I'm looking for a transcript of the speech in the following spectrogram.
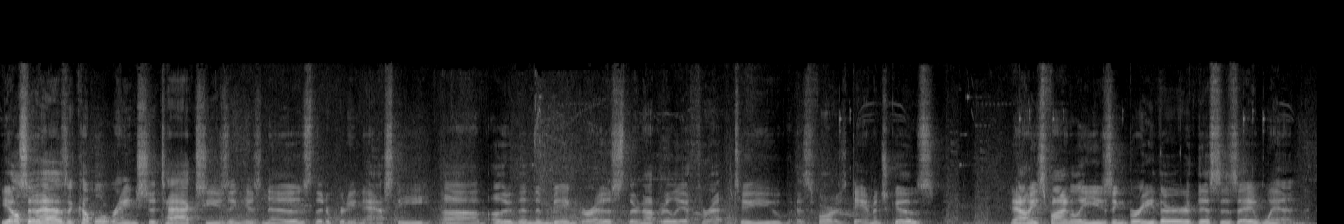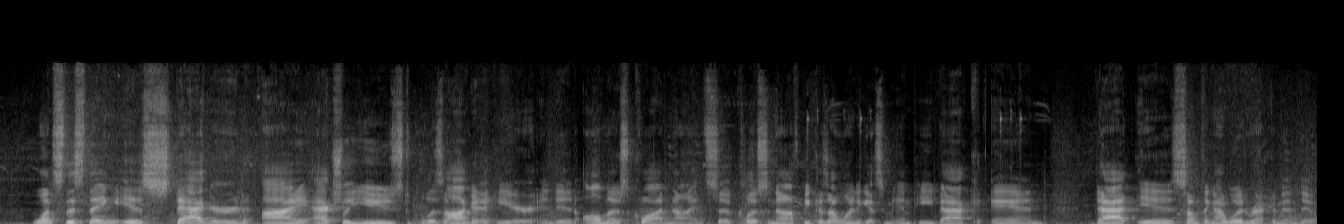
He also has a couple ranged attacks using his nose that are pretty nasty. Um, other than them being gross, they're not really a threat to you as far as damage goes. Now he's finally using Breather. This is a win. Once this thing is staggered, I actually used Blizzaga here and did almost quad 9, so close enough because I wanted to get some MP back, and that is something I would recommend doing.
